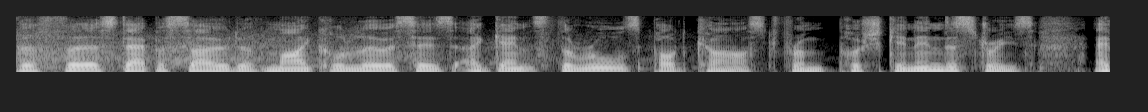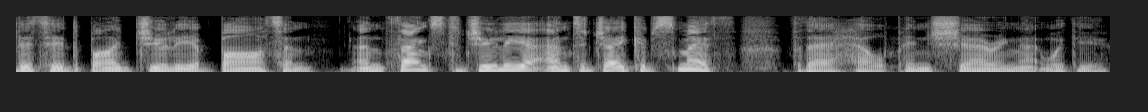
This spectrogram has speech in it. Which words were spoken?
the first episode of Michael Lewis's Against the Rules podcast from Pushkin Industries, edited by Julia Barton. And thanks to Julia and to Jacob Smith for their help in sharing that with you.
